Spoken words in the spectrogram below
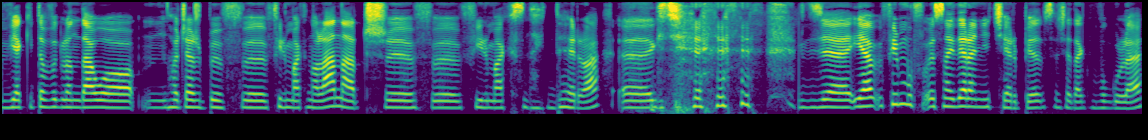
w jaki to wyglądało mm, chociażby w filmach Nolana, czy w filmach Snydera, y, gdzie, gdzie ja filmów Snydera nie cierpię, w sensie tak w ogóle.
